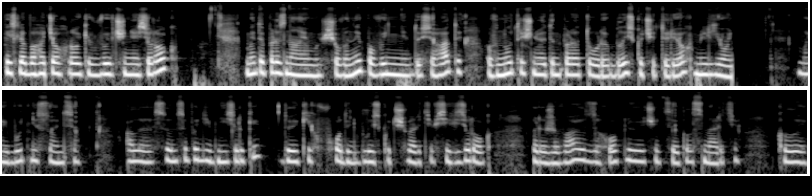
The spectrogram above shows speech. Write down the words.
Після багатьох років вивчення зірок ми тепер знаємо, що вони повинні досягати внутрішньої температури близько 4 мільйонів майбутнє сонця. Але сонцеподібні зірки, до яких входить близько чверті всіх зірок, переживають захоплюючий цикл смерті, коли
